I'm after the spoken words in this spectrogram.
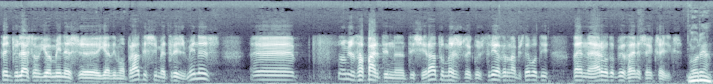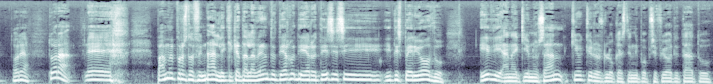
θέλει τουλάχιστον δύο μήνες ε, για δημοπράτηση με τρεις μήνες. Ε, νομίζω θα πάρει την, τη σειρά του μέσα στο 23 θέλω να πιστεύω ότι θα είναι ένα έργο το οποίο θα είναι σε εξέλιξη. Ωραία, ωραία. Τώρα, ε, πάμε προς το φινάλε και καταλαβαίνετε ότι έρχονται οι ερωτήσεις η, η της περίοδου. Ήδη ανακοίνωσαν και ο κύριος Λούκας την υποψηφιότητά του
